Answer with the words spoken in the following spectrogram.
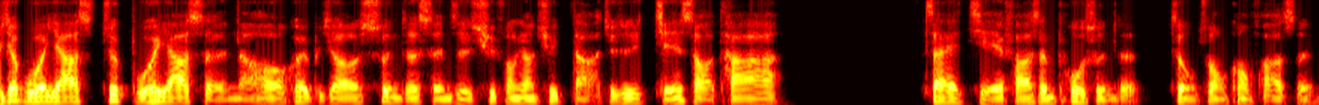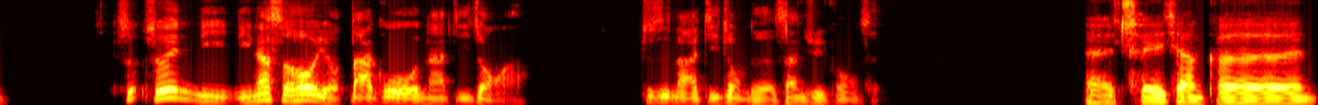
比较不会压，就不会压绳，然后会比较顺着绳子去方向去打，就是减少它在结发生破损的这种状况发生。所所以你你那时候有搭过哪几种啊？就是哪几种的三训工程？呃，垂降跟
